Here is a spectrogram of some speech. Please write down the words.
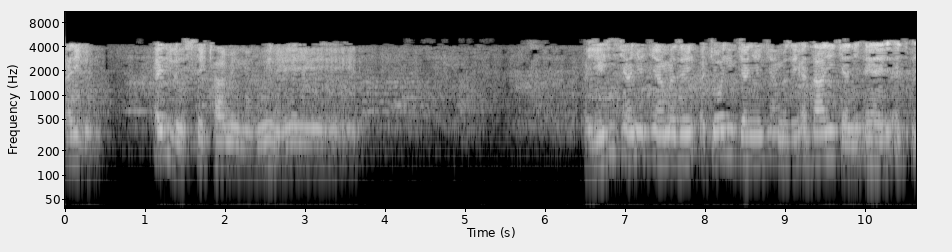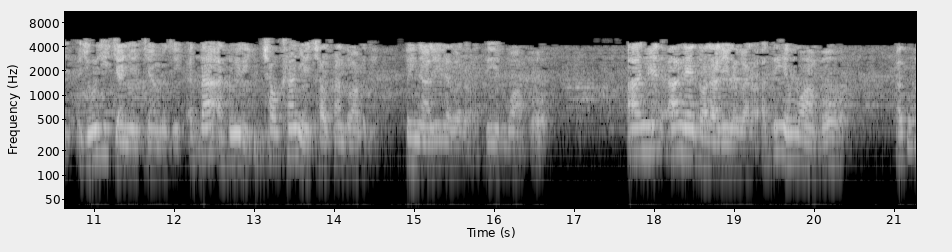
အဲ့ဒီလိုအဲ့ဒီလိုစိတ်ထားမျိုးမမွေးနဲ့ အရေးကြီးကြံရင်ကြံမစေအကျိုးကြီးကြံရင်ကြံမစေအသားကြီးကြံရင်အဲအကျိုးကြီးကြံရင်ကြံမစေအသားအသွေးတွေ6ခန်းရင်6ခန်းသွားပါစေပိန်နာလေးလည်းကတော့အသေးအမွားပေါ့အာနဲ့အာနဲ့တော်တာလေးလည်းကတော့အသေးအမွားပေါ့အခုက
